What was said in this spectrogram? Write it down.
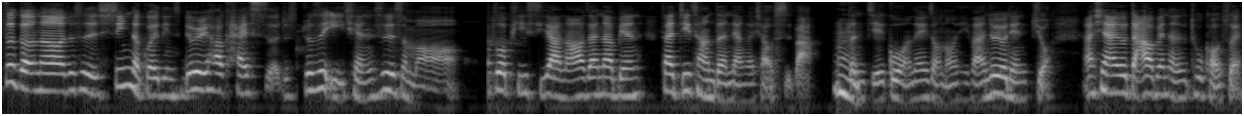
这个呢，就是新的规定是六月一号开始了，就是就是以前是什么做 PCR，然后在那边在机场等两个小时吧，嗯、等结果那一种东西，反正就有点久。那现在就大家变成是吐口水。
